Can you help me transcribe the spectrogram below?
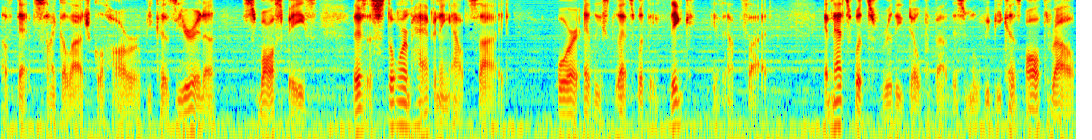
of that psychological horror because you're in a small space. There's a storm happening outside, or at least that's what they think is outside. And that's what's really dope about this movie because all throughout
